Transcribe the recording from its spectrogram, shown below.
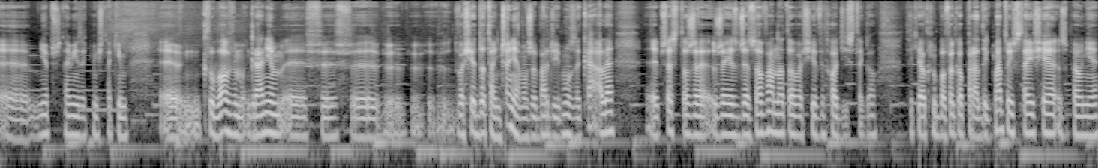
e, nie przynajmniej z jakimś takim e, klubowym graniem w, w, właśnie do tańczenia może bardziej muzyka, ale przez to, że, że jest jazzowa, no to właśnie wychodzi z tego takiego klubowego paradygmatu i staje się zupełnie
